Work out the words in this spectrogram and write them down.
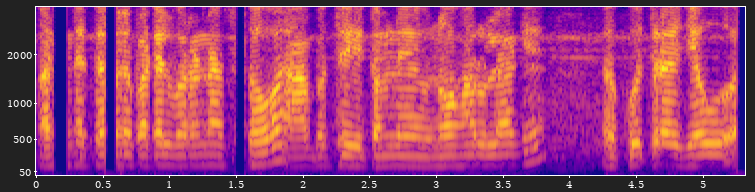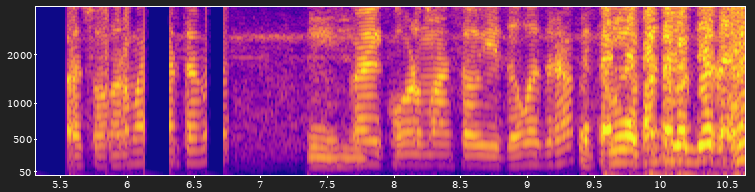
અને તમે પટેલ વર્ણના છો આ બધું તમને નો સારું લાગે? કૂતરા જેવું સ્વઘરમાં ઘરમાં તમે. કઈ કોળમાં છો એ જોવો જ રાખો તમને પટેલ જ દેખાય?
